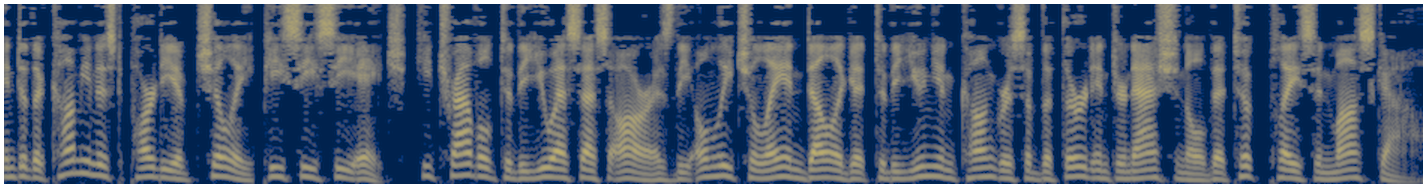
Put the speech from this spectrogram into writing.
into the Communist Party of Chile PCCH, he traveled to the USSR as the only Chilean delegate to the Union Congress of the Third International that took place in Moscow.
